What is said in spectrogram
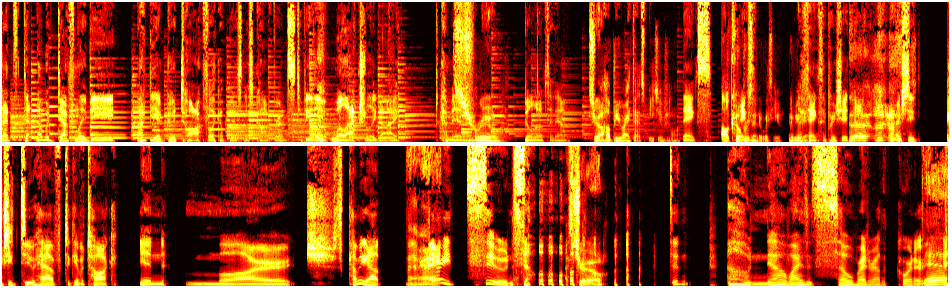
That's that, that would definitely be that'd be a good talk for like a business conference to be the well actually guy to come in, It's true. build it upside down. It's true. I'll help you write that speech if you want. Thanks. I'll co-present it with you. Maybe okay. Uh, thanks. I appreciate that. actually actually do have to give a talk in March It's coming up All right. very soon. So That's true. didn't oh no, why is it so right around the corner? Yeah.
